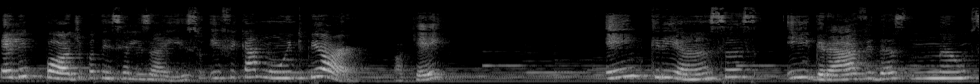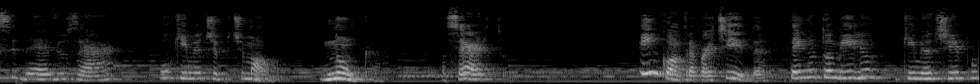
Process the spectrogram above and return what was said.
ele pode potencializar isso e ficar muito pior, ok? Em crianças e grávidas não se deve usar o quimiotipo timol. Nunca, tá certo? Em contrapartida, tem o tomilho quimiotipo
